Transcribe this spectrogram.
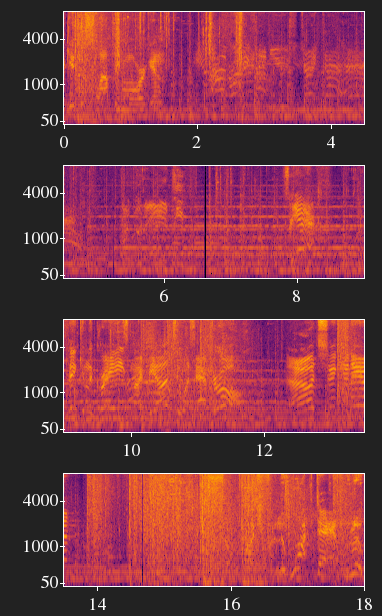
You're getting sloppy, Morgan. So yeah, thinking the Grays might be onto us after all. Now it's sinking in. So much for Loot? What damn loot?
